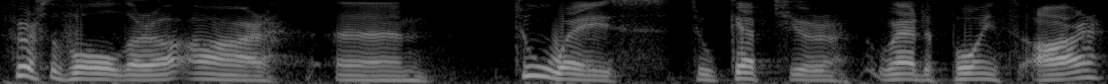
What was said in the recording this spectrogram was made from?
First of all, there are um, two ways to capture where the points are.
